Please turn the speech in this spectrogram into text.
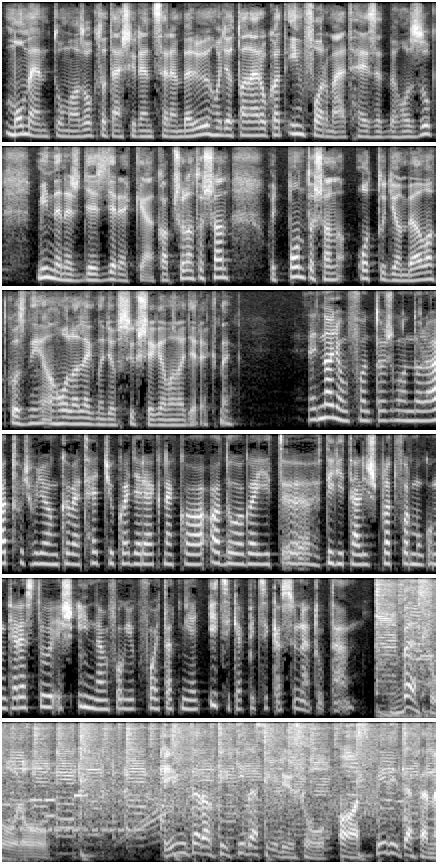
momentum az oktatási rendszeren belül, hogy a tanárokat informált helyzetbe hozzuk minden egyes gyerekkel kapcsolatosan, hogy pontosan ott tudjon beavatkozni, ahol a legnagyobb szüksége van a gyereknek. Ez egy nagyon fontos gondolat, hogy hogyan követhetjük a gyereknek a, a dolgait ö, digitális platformokon keresztül, és innen fogjuk folytatni egy icike-picike szünet után. Beszóló Interaktív kibeszélő a Spirit fm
